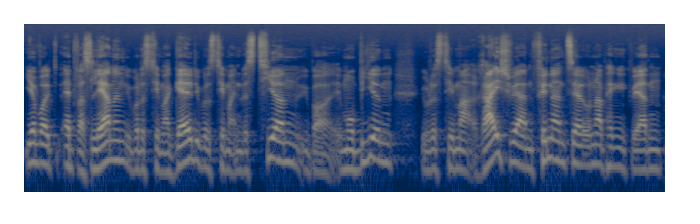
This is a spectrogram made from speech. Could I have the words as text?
Ihr wollt etwas lernen über das Thema Geld, über das Thema Investieren, über Immobilien, über das Thema reich werden, finanziell unabhängig werden.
